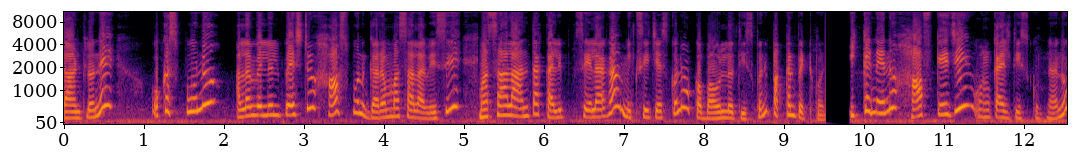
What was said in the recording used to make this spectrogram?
దాంట్లోనే ఒక స్పూను అల్లం వెల్లుల్లి paste half spoon garam masala వేసి మసాలా అంతా కలిసేలాగా మిక్సీ చేసుకొని ఒక బౌల్లో తీసుకొని పక్కన పెట్టుకోండి. ఇక్కడ నేను హాఫ్ కేజీ వంకాయలు తీసుకుంటున్నాను.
